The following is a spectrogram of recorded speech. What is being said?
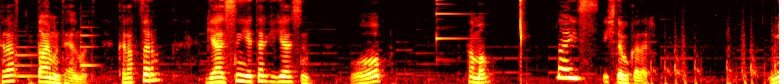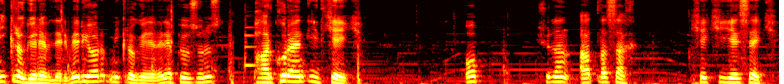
craft diamond helmet. Craftlarım gelsin yeter ki gelsin. Hop. Tamam. Nice. İşte bu kadar. Mikro görevleri veriyor. Mikro görevleri yapıyorsunuz. Parkour and eat cake. Hop. Şuradan atlasak. Keki yesek.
